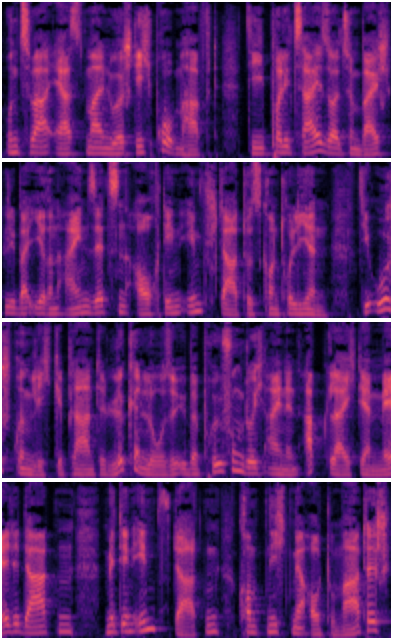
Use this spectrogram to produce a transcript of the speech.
und zwar erstmal nur stichprobenhaft. Die Polizei soll zum Beispiel bei ihren Einsätzen auch den Impfstatus kontrollieren. Die ursprünglich geplante lückenlose Überprüfung durch einen Abgleich der Meldedaten mit den Impfdaten kommt nicht mehr automatisch,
